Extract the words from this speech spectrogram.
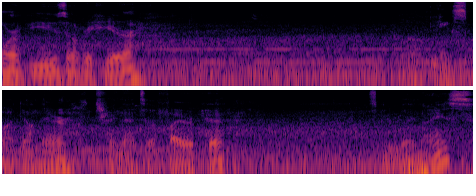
More views over here. Little eating spot down there. Turn that to a fire pit. It's gonna be really nice.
